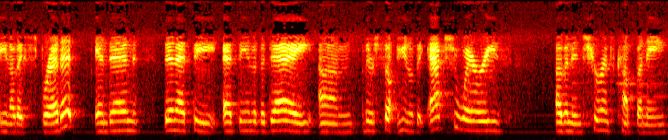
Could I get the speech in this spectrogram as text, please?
you know, they spread it, and then then at the at the end of the day, um, there's so you know the actuaries of an insurance company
